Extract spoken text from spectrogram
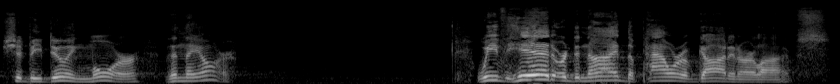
should be doing more than they are. We've hid or denied the power of God in our lives.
